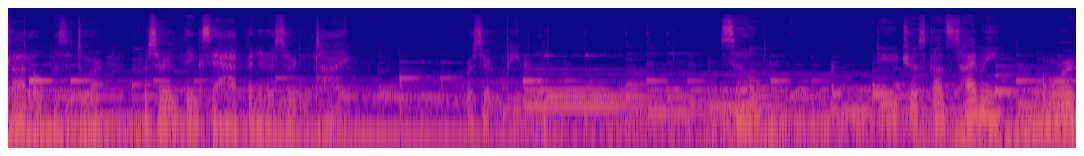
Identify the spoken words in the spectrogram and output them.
God opens the door for certain things to happen at a certain time for certain people. So, do you trust God's timing or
